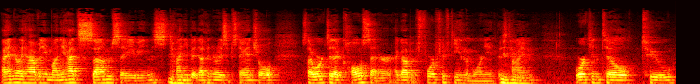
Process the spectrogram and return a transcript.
I didn't really have any money. I had some savings, tiny Mhm. bit, nothing really substantial. So I worked at a call center. I got up at four fifty in the morning this Mhm. time. Worked until two,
